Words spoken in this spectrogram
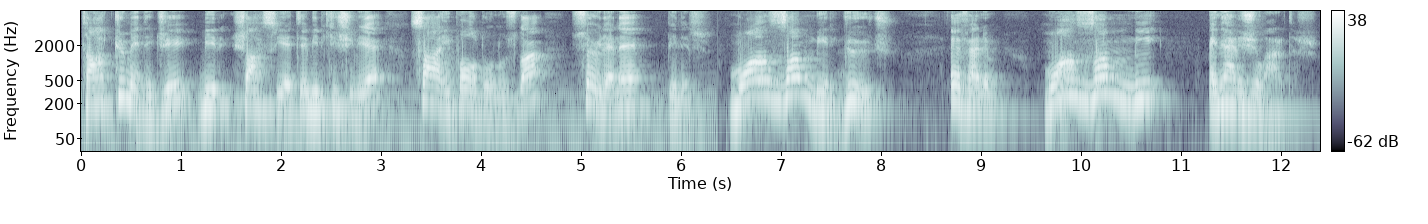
Tahakküm edici bir şahsiyete, bir kişiliğe sahip olduğunuzda söylenebilir. Muazzam bir güç, efendim muazzam bir enerji vardır.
